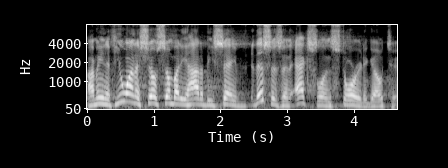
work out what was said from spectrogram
I mean, if you want to show somebody how to be saved, this is an excellent story to go to.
